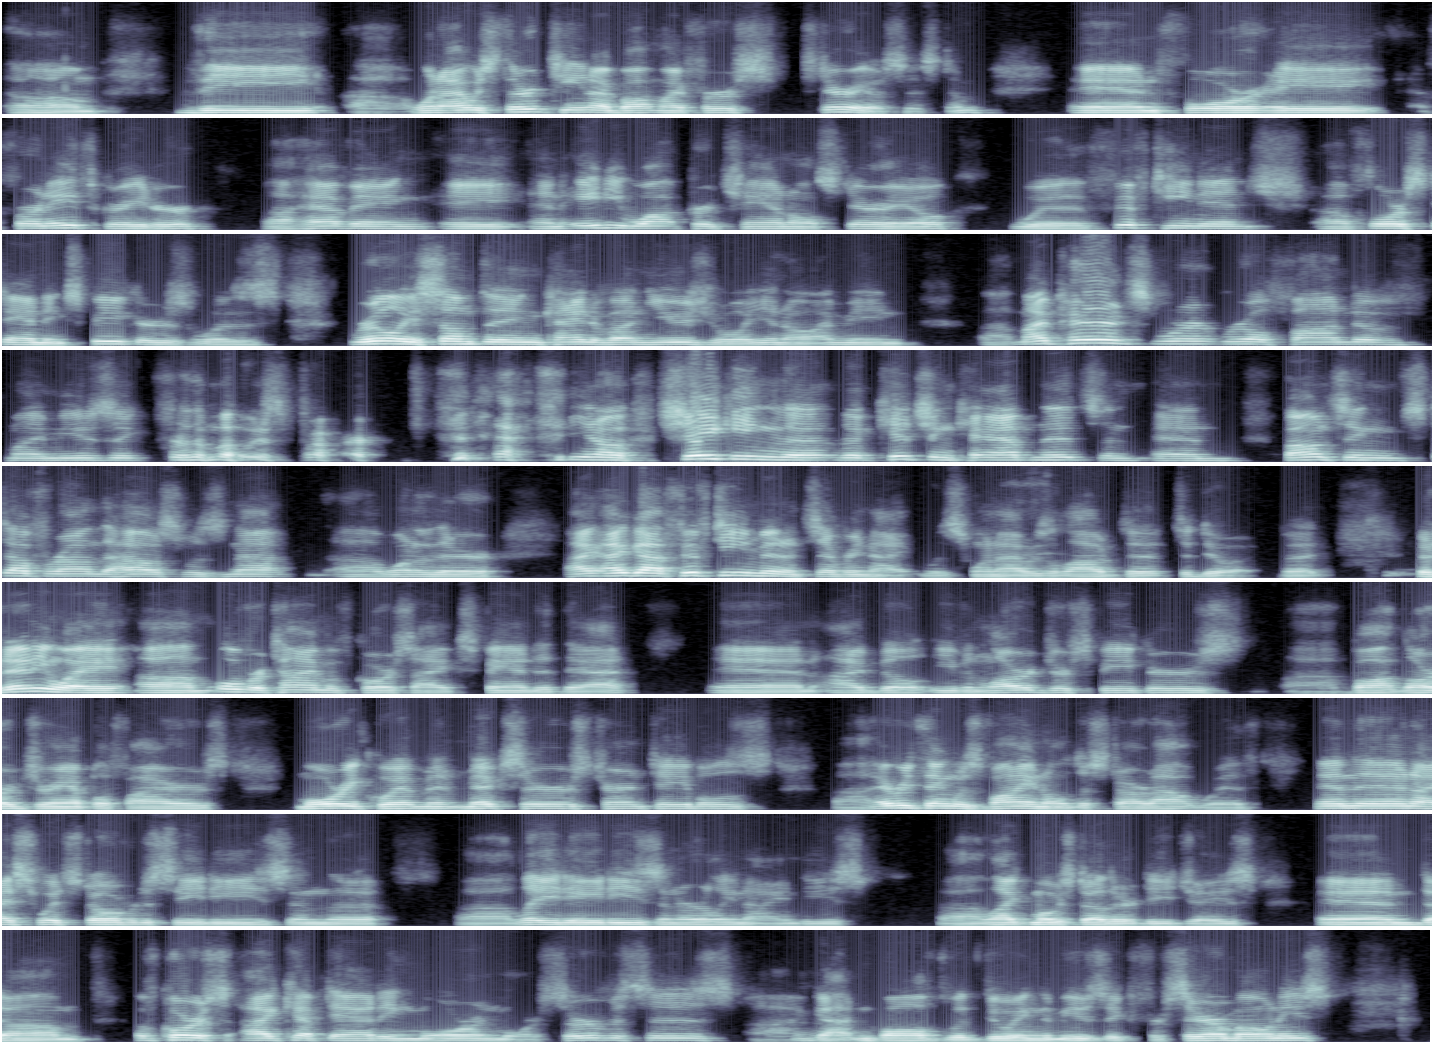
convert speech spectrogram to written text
Um, the uh, when I was 13, I bought my first stereo system, and for a for an eighth grader, uh, having a an 80 watt per channel stereo with 15 inch uh, floor standing speakers was really something kind of unusual. You know, I mean, uh, my parents weren't real fond of my music for the most part. you know, shaking the, the kitchen cabinets and, and bouncing stuff around the house was not uh, one of their. I, I, got 15 minutes every night was when I was allowed to, to do it. But but anyway, um, over time, of course, I expanded that and I built even larger speakers, uh, bought larger amplifiers, more equipment, mixers, turntables. Uh, everything was vinyl to start out with, and then I switched over to CDs and the uh, late 80s and early 90s, uh, like most other DJs. And um, of course, I kept adding more and more services. I mm-hmm. got involved with doing the music for ceremonies.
